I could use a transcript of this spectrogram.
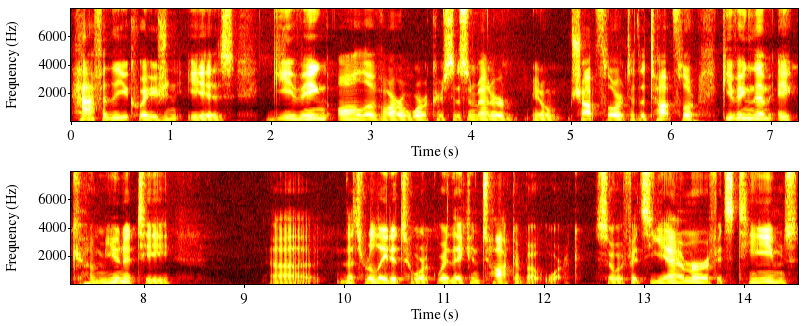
half of the equation is giving all of our workers doesn't matter you know shop floor to the top floor giving them a community uh, that's related to work where they can talk about work so if it's Yammer, if it's Teams,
